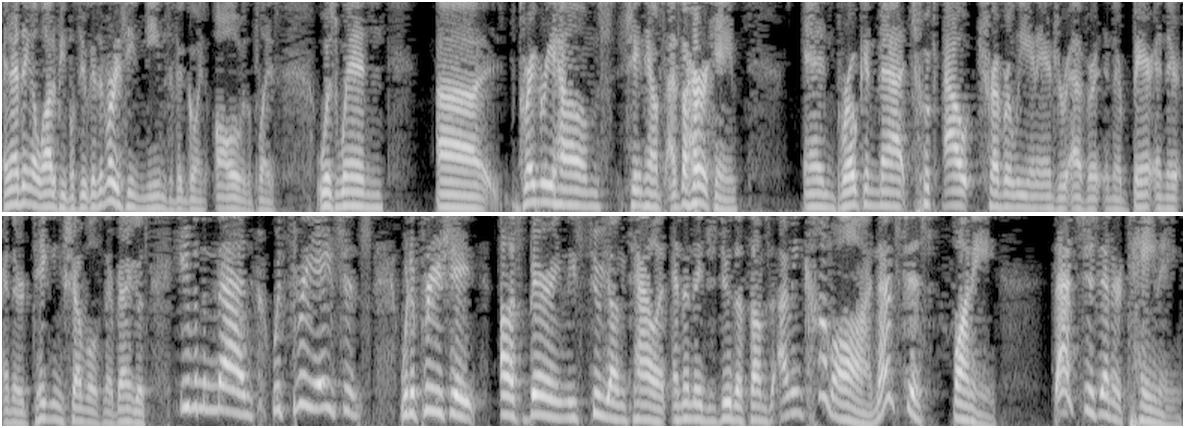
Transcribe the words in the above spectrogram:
And I think a lot of people too, because I've already seen memes of it going all over the place. Was when uh, Gregory Helms, Shane Helms as the Hurricane, and Broken Matt took out Trevor Lee and Andrew Everett, and they're bear- and they're and they're taking shovels, and their band goes, even the man with three H's would appreciate us burying these two young talent, and then they just do the thumbs. I mean, come on, that's just funny, that's just entertaining.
